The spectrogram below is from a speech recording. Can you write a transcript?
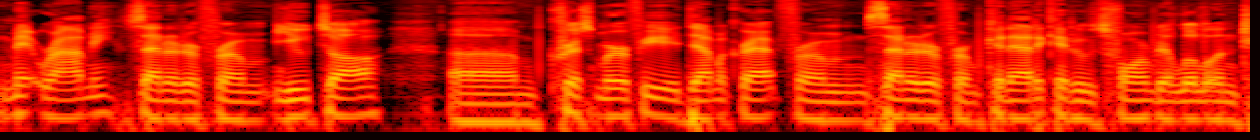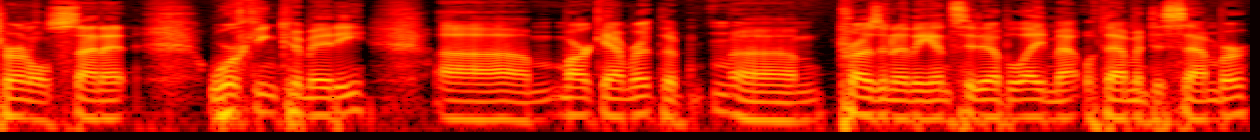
Mitt Romney, senator from Utah, um, Chris Murphy, a Democrat from senator from Connecticut, who's formed a little internal Senate working committee. Um, Mark Emmert, the um, president of the NCAA, met with them in December,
